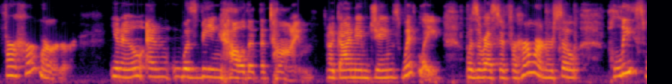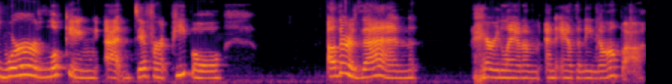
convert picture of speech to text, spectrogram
for her murder you know and was being held at the time. A guy named james whitley was arrested for her murder. So police were looking at different people other than harry lanham and anthony napa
